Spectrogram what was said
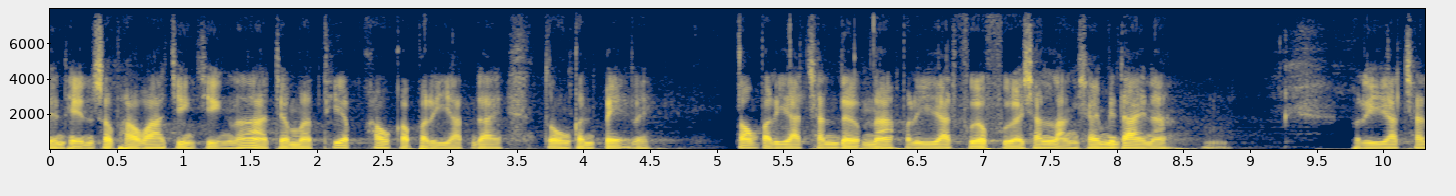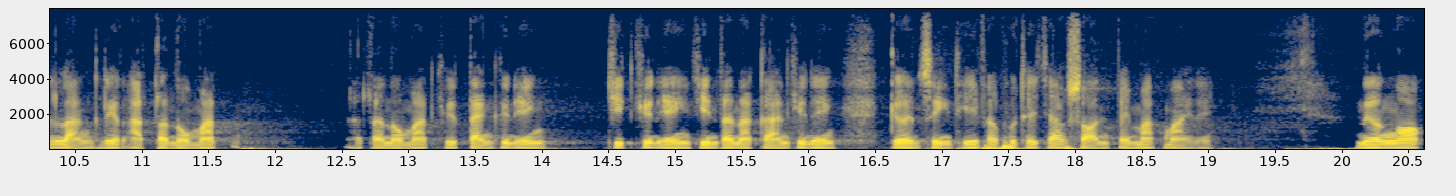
จนเห็นสภาวะจริง ๆ แล้วอาจจะมาเทียบเข้ากับปริยัติได้ตรงกันเป๊ะเลย ต้องปริยัติชั้นเดิมนะ ปริยัติเฟือเฟือชั้นหลังใช้ไม่ได้นะ ปริยัติชั้นหลังเรียกอัตโนมัติ อัตโนมัติคือแต่งขึ้นเอง คิดขึ้นเอง จินตนาการขึ้นเอง เกินสิ่งที่พระพุทธเจ้าสอนไปมากมายเลย เนื้องอก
